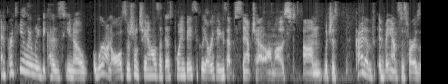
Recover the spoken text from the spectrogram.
And particularly because, you know, we're on all social channels at this point, basically everything except Snapchat almost, um, which is kind of advanced as far as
